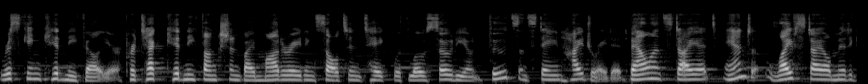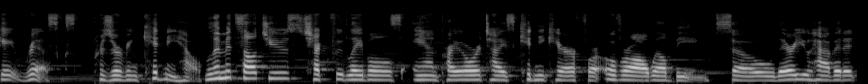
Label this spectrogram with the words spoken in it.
risking kidney failure. Protect kidney function by moderating salt intake with low sodium foods and staying hydrated. Balanced diet and lifestyle mitigate risks preserving kidney health. Limit salt use, check food labels, and prioritize kidney care for overall well being. So, there you have it at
